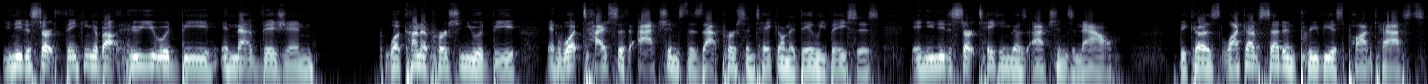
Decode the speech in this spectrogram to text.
You need to start thinking about who you would be in that vision, what kind of person you would be, and what types of actions does that person take on a daily basis. And you need to start taking those actions now. Because, like I've said in previous podcasts,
